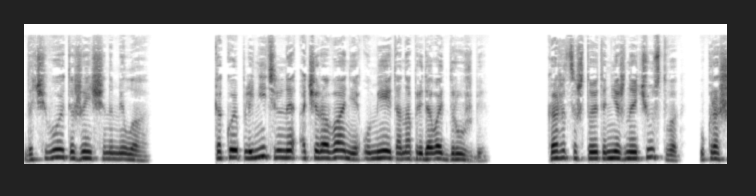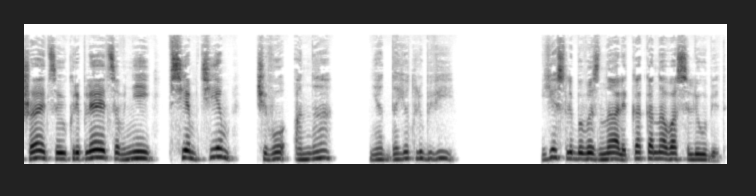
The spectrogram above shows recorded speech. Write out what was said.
до чего эта женщина мила! Какое пленительное очарование умеет она придавать дружбе! Кажется, что это нежное чувство украшается и укрепляется в ней всем тем, чего она не отдает любви. Если бы вы знали, как она вас любит,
